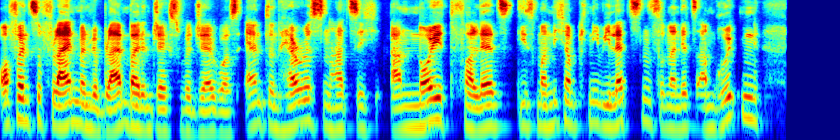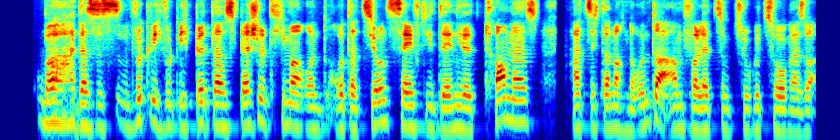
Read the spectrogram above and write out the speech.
Offensive Line, wenn wir bleiben bei den Jacksonville Jaguars. Anton Harrison hat sich erneut verletzt. Diesmal nicht am Knie wie letztens, sondern jetzt am Rücken. Boah, das ist wirklich, wirklich bitter. Special-Teamer und Rotationssafety Daniel Thomas hat sich dann noch eine Unterarmverletzung zugezogen. Also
